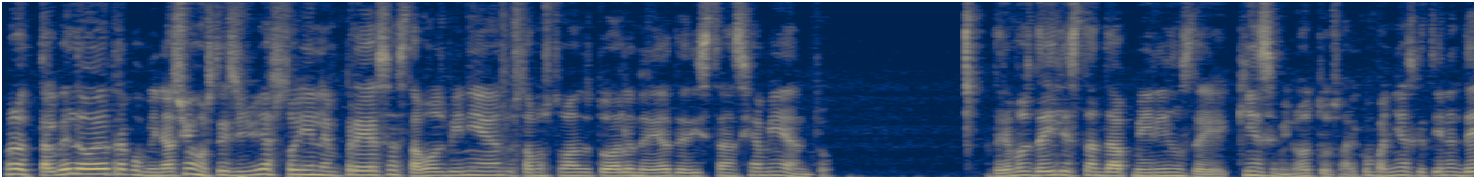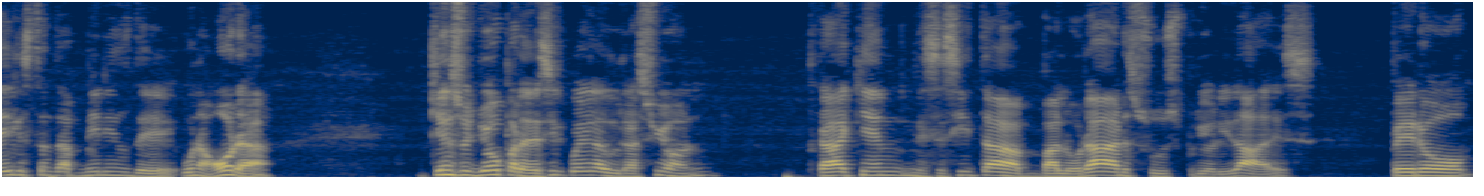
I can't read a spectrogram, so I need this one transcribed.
Bueno, tal vez le doy otra combinación. Usted dice, yo ya estoy en la empresa, estamos viniendo, estamos tomando todas las medidas de distanciamiento. Tenemos daily stand-up meetings de 15 minutos. Hay compañías que tienen daily stand-up meetings de una hora. ¿Quién soy yo para decir cuál es la duración? Cada quien necesita valorar sus prioridades, pero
